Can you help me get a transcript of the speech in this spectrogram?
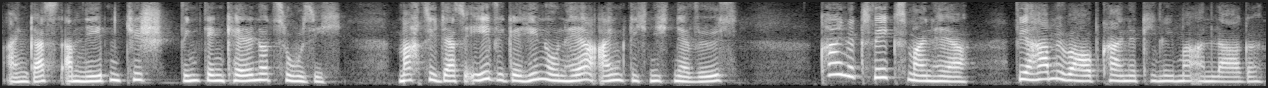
Ein Gast am Nebentisch winkt den Kellner zu sich. Macht sie das ewige Hin und Her eigentlich nicht nervös? Keineswegs, mein Herr. Wir haben überhaupt keine Klimaanlage.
